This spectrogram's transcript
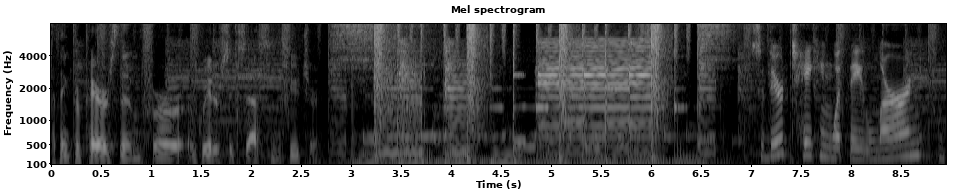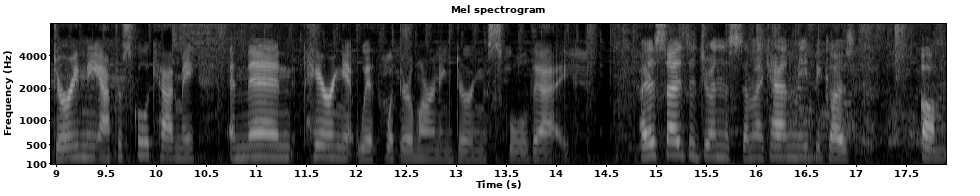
I think prepares them for a greater success in the future. So they're taking what they learn during the after school academy and then pairing it with what they're learning during the school day. I decided to join the STEM Academy because um,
